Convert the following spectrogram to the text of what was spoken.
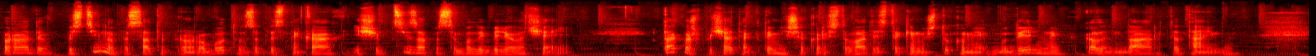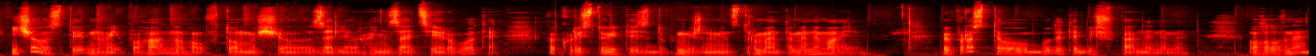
порадив постійно писати про роботу в записниках і щоб ці записи були біля очей. Також почати активніше користуватись такими штуками, як будильник, календар та таймер. Нічого стидного і поганого в тому, що задля організації роботи ви користуєтесь допоміжними інструментами немає. Ви просто будете більш впевненими. Головне,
